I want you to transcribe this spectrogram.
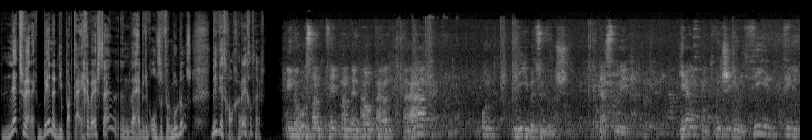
netwerk binnen die partij geweest zijn. En wij hebben natuurlijk onze vermoedens. Die dit gewoon geregeld heeft. In Russland pflegt man den Brautpaaren Rat und Liebe zu wünschen. Das tue ich gern und wünsche Ihnen viel, viel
